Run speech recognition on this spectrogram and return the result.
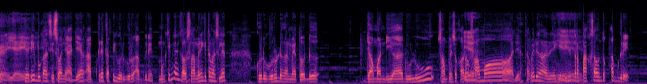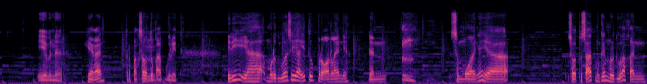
iya iya Jadi iya, bukan iya. siswanya aja yang upgrade tapi guru-guru upgrade. Mungkin kan kalau selama ini kita masih lihat guru-guru dengan metode zaman dia dulu sampai sekarang Iya. sama aja. Tapi dengan adanya kayak Iya, gini iya. terpaksa untuk upgrade, iya benar ya kan? Terpaksa Hmm. untuk upgrade. Jadi ya menurut gua sih ya itu pro online-nya dan semuanya ya suatu saat mungkin menurut gua akan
